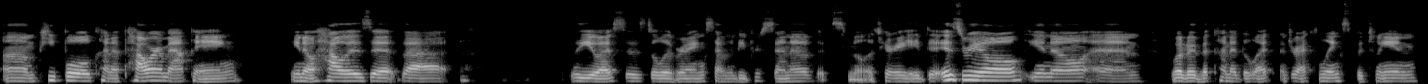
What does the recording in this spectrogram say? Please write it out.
um, people kind of power mapping you know, how is it that the U.S. is delivering 70% of its military aid to Israel, you know, and what are the kind of direct links between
